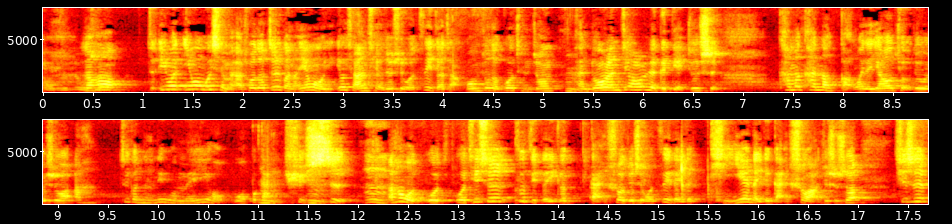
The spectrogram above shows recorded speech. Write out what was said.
好的那种。然后，因为因为为什么要说到这个呢？因为我又想起来，就是我自己在找工作的过程中，嗯很多人焦虑的一个点就是，他们看到岗位的要求，就会说啊，这个能力我没有，我不敢嗯去嗯试。嗯然后我我我其实自己的一个感受，就是我自己的一个体验的一个感受啊，就是说，其实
